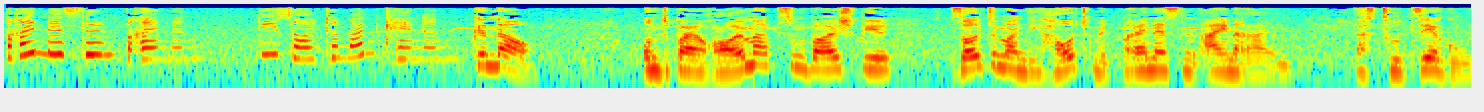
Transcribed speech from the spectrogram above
Brennnesseln brennen, die sollte man kennen. Genau. Und bei Rheuma zum Beispiel sollte man die Haut mit Brennnesseln einreiben. Das tut sehr gut.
